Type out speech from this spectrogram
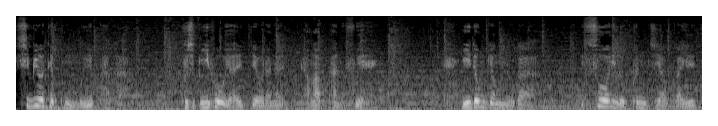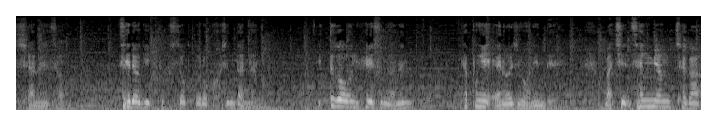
12호 태풍 무이파가 92호 열대요란을 병합한 후에 이동 경로가 수온이 높은 지역과 일치하면서 세력이 급속도로 커진다면 뜨거운 해수면은 태풍의 에너지원인데 마치 생명체가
